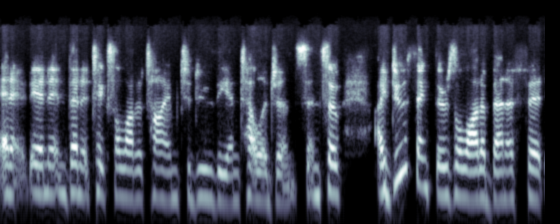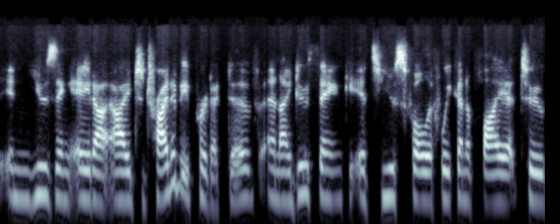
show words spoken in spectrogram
And it, and, and then it takes a lot of time to do the intelligence. And so i do think there's a lot of benefit in using ai to try to be predictive. And i do think it's useful if we can apply it to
